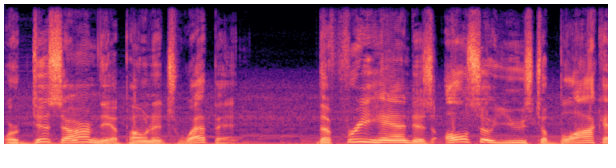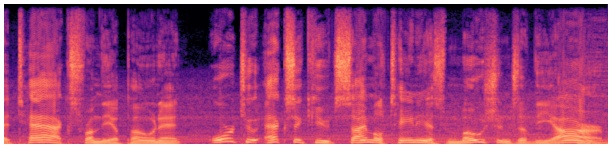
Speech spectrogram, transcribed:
or disarm the opponent's weapon. The free hand is also used to block attacks from the opponent or to execute simultaneous motions of the arm,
